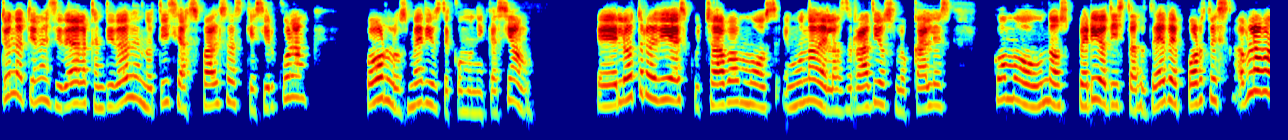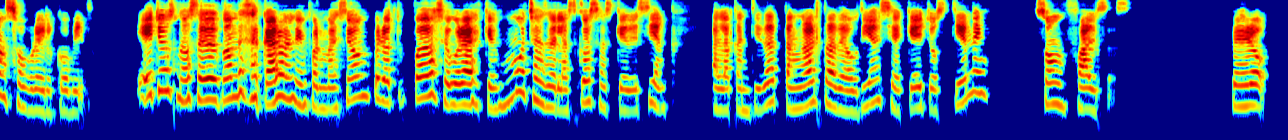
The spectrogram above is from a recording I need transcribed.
Tú no tienes idea de la cantidad de noticias falsas que circulan por los medios de comunicación. El otro día escuchábamos en una de las radios locales cómo unos periodistas de deportes hablaban sobre el COVID. Ellos no sé de dónde sacaron la información, pero te puedo asegurar que muchas de las cosas que decían a la cantidad tan alta de audiencia que ellos tienen son falsas. Pero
